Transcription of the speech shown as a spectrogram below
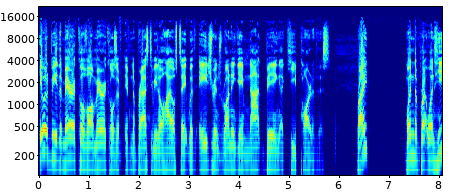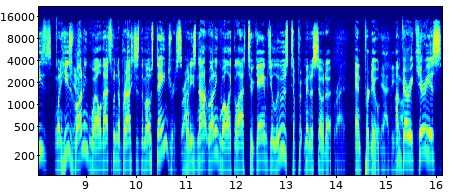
it would be the miracle of all miracles if, if Nebraska beat Ohio State with Adrian's running game not being a key part of this, right? When Nebra- when he's when he's running well, that's when Nebraska's the most dangerous. Right. When he's not running well, like the last two games, you lose to Minnesota Right. and Purdue. Yeah, I'm hard. very curious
